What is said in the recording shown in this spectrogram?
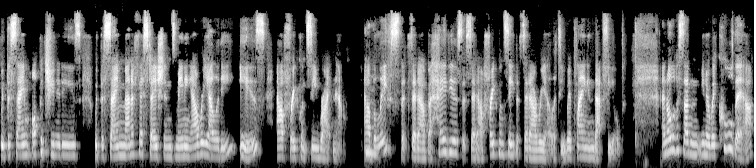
with the same opportunities, with the same manifestations, meaning our reality is our frequency right now. Our mm. beliefs that set our behaviors, that set our frequency, that set our reality. We're playing in that field. And all of a sudden, you know, we're cool there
